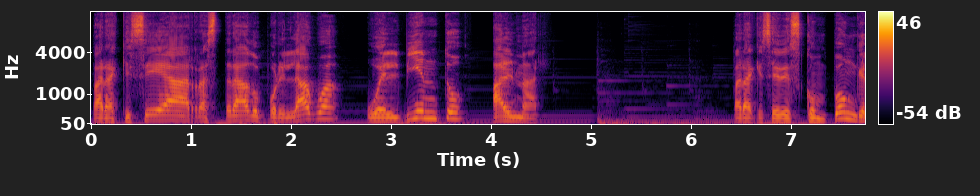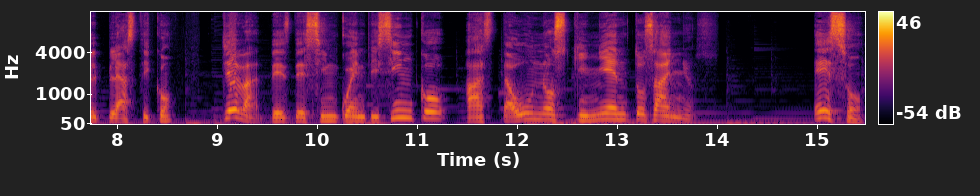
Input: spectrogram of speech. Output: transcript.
para que sea arrastrado por el agua o el viento al mar para que se descomponga el plástico lleva desde 55 hasta unos 500 años. Eso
